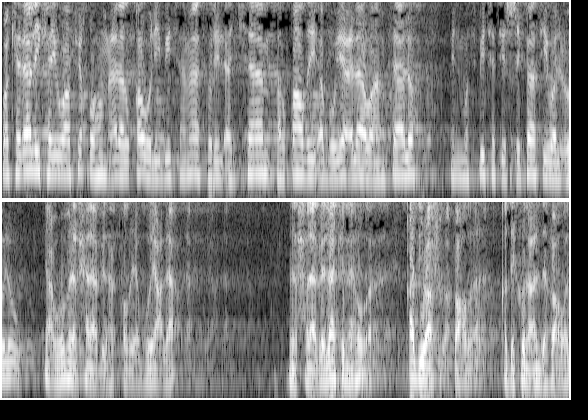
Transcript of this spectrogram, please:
وكذلك يوافقهم على القول بتماثل الأجسام القاضي أبو يعلى وأمثاله من مثبتة الصفات والعلو. نعم وهو من الحنابلة القاضي أبو يعلى. من الحنابلة لكنه قد يوافق بعض قد يكون عنده بعض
